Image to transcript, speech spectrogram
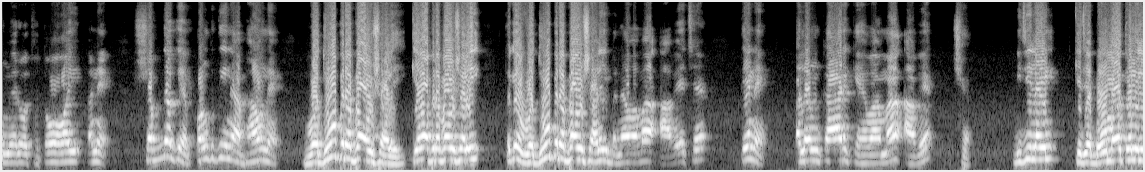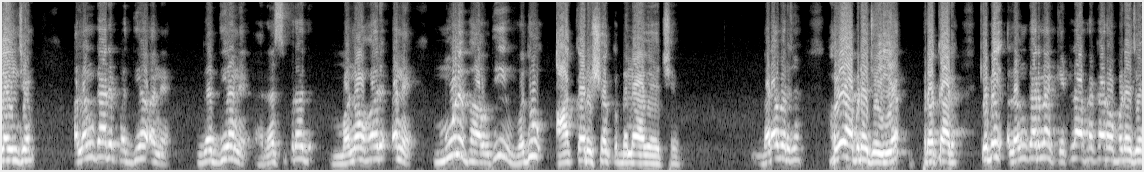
ઉમેરો થતો હોય અને શબ્દ કે પંક્તિના ભાવને વધુ પ્રભાવશાળી, કેવા પ્રભાવશાળી? તો કે વધુ પ્રભાવશાળી બનાવવામાં આવે છે, તેને અલંકાર કહેવામાં આવે છે. બીજી લાઈન, કે જે બહુ મહત્વની લાઈન છે, અલંકાર પદ્ય અને ગદ્યને રસપ્રદ, મનોહર અને મૂળ ભાવથી વધુ આકર્ષક બનાવે છે. બરાબર છે? હવે આપણે જોઈએ પ્રકાર, કે ભાઈ અલંકારના કેટલા પ્રકારો પડે છે?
